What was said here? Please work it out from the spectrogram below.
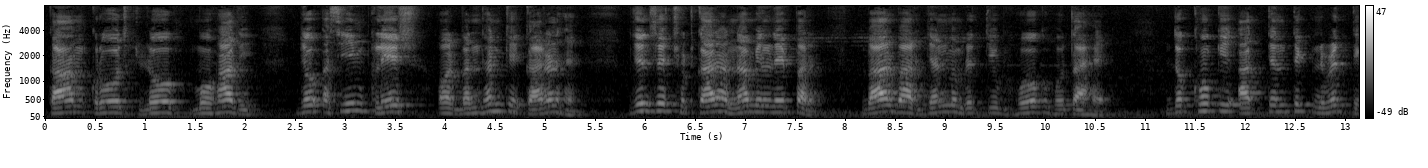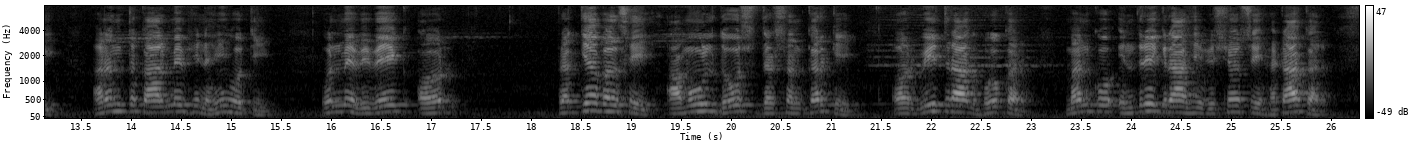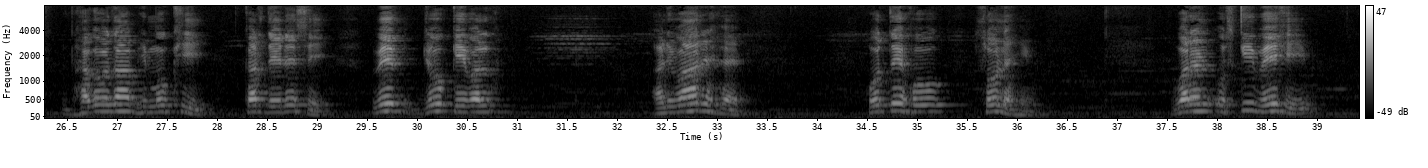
काम, क्रोध, लोभ मोहादि जो असीम क्लेश और बंधन के कारण हैं, जिनसे छुटकारा न मिलने पर बार बार जन्म, मृत्यु, भोग होता है। दुखों की आत्यंतिक निवृत्ति अनंत काल में भी नहीं होती। उनमें विवेक और प्रज्ञा बल से आमूल दोष दर्शन करके और वीतराग होकर मन को इंद्रिय ग्राह्य विषयों से हटाकर भगवदाभिमुखी कर देने से वे जो केवल अनिवार्य है, होते हो, सो नहीं। वरन उसकी वे ही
